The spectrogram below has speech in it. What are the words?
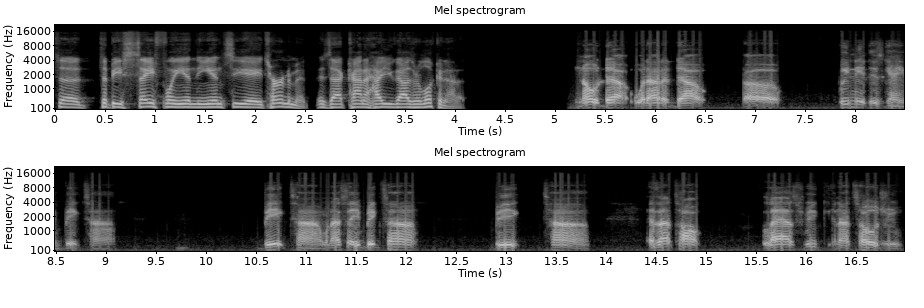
to to be safely in the NCAA tournament. Is that kind of how you guys are looking at it? No doubt, without a doubt. Uh, we need this game big time. Big time. When I say big time, big time. As I talked last week, and I told you,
